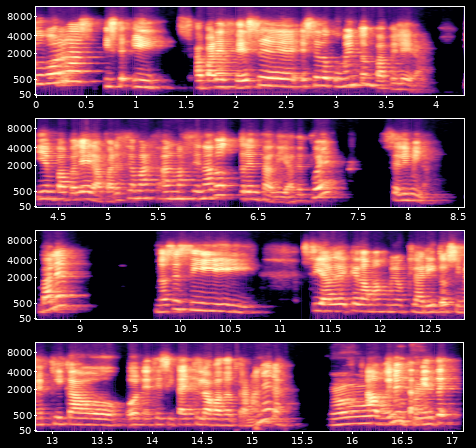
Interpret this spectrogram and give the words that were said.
tú borras y, aparece ese, ese documento en papelera. Y en papelera aparece almacenado 30 días. Después se elimina, ¿vale? No sé si, si ha quedado más o menos clarito, si me he explicado o necesitáis que lo haga de otra manera. Ah, bueno, y también te...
